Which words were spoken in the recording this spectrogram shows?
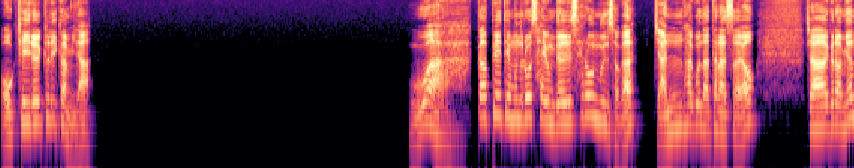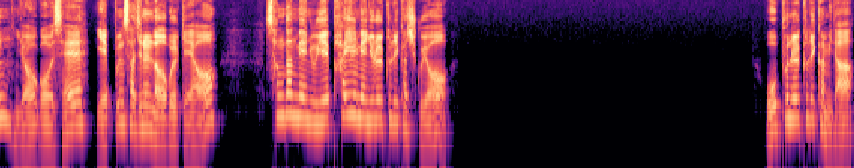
OK를 클릭합니다. 우와, 카페 대문으로 사용될 새로운 문서가 짠 하고 나타났어요. 자, 그러면 요곳에 예쁜 사진을 넣어 볼게요. 상단 메뉴에 파일 메뉴를 클릭하시고요. 오픈을 클릭합니다.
